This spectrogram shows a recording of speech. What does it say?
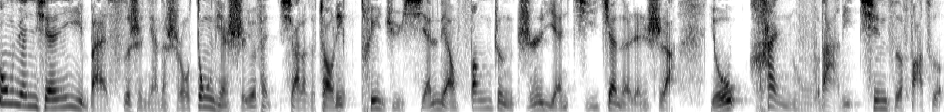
公元前一百四十年的时候，冬天十月份下了个诏令，推举贤良、方正、直言、极谏的人士啊，由汉武大帝亲自发册，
